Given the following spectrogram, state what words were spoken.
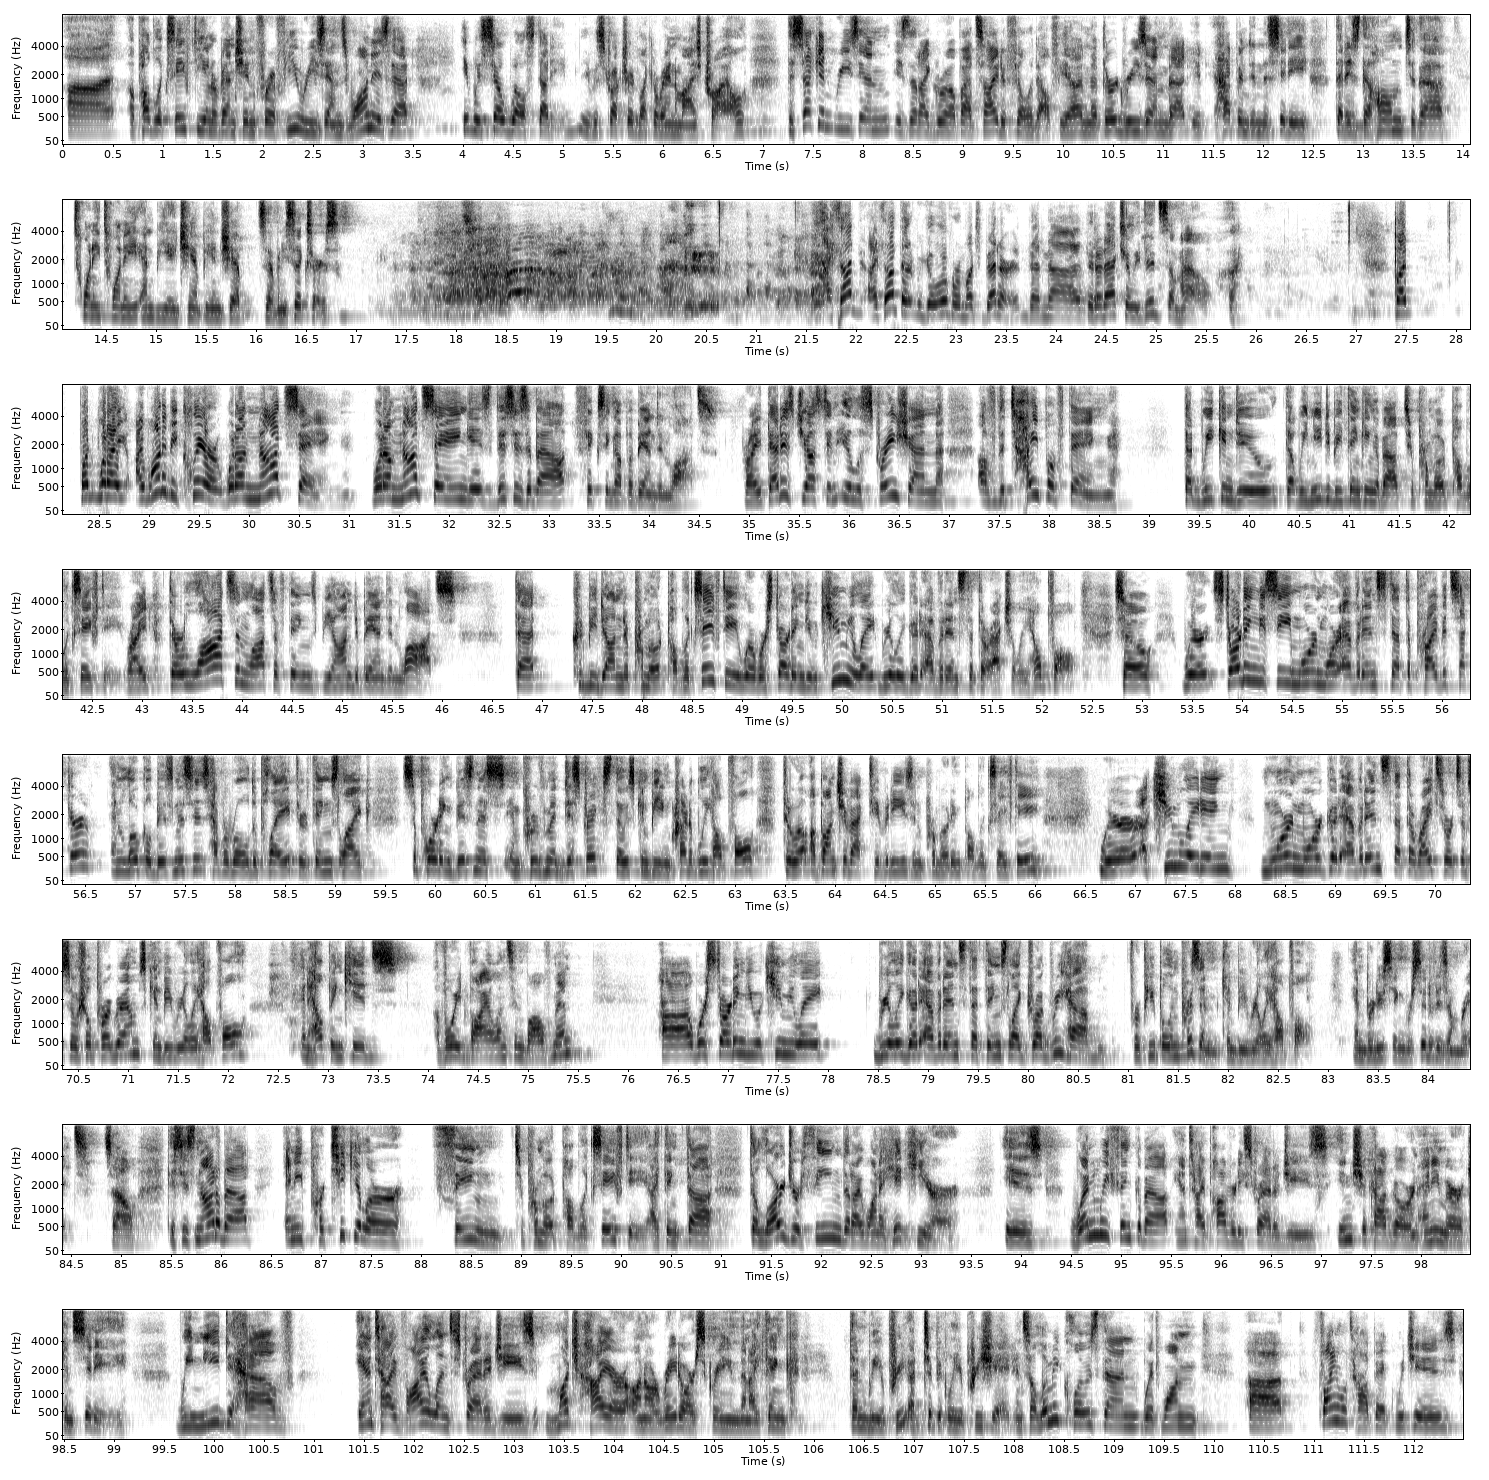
uh, a public safety intervention for a few reasons. One is that it was so well studied. It was structured like a randomized trial. The second reason is that I grew up outside of Philadelphia. And the third reason that it happened in the city that is the home to the 2020 NBA championship 76ers. I thought, I thought that would go over much better than, uh, than it actually did somehow. but but what I, I want to be clear, what I'm not saying, what I'm not saying is this is about fixing up abandoned lots, right? That is just an illustration of the type of thing that we can do that we need to be thinking about to promote public safety, right? There are lots and lots of things beyond abandoned lots that could be done to promote public safety where we're starting to accumulate really good evidence that they're actually helpful. So we're starting to see more and more evidence that the private sector and local businesses have a role to play through things like supporting business improvement districts. Those can be incredibly helpful through a bunch of activities in promoting public safety. We're accumulating more and more good evidence that the right sorts of social programs can be really helpful in helping kids avoid violence involvement. Uh, we're starting to accumulate really good evidence that things like drug rehab for people in prison can be really helpful in reducing recidivism rates. So this is not about any particular thing to promote public safety. I think the, the larger theme that I want to hit here is when we think about anti-poverty strategies in Chicago or in any American city, we need to have anti-violence strategies much higher on our radar screen than I think than we uh, typically appreciate. And so let me close then with one uh, final topic, which is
